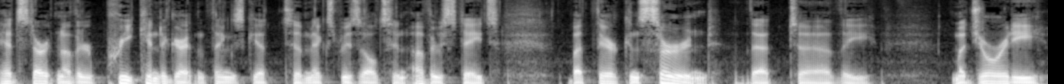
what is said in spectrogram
Head Start and other pre kindergarten things get uh, mixed results in other states, but they're concerned that uh, the majority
